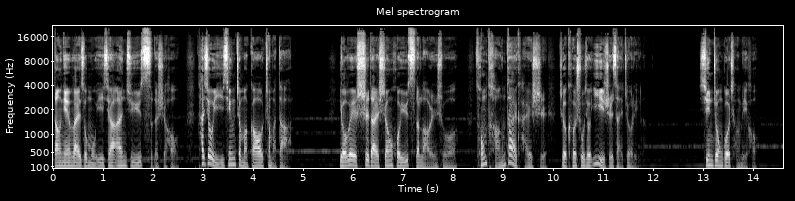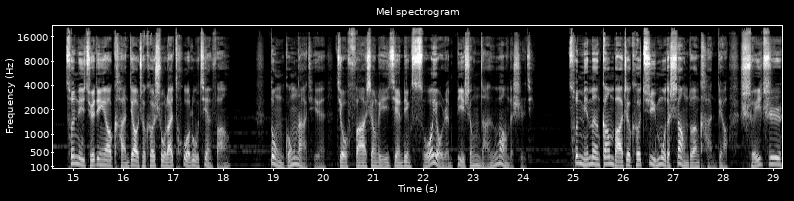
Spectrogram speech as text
当年外祖母一家安居于此的时候，它就已经这么高这么大了。有位世代生活于此的老人说，从唐代开始，这棵树就一直在这里了。新中国成立后，村里决定要砍掉这棵树来拓路建房。动工那天，就发生了一件令所有人毕生难忘的事情。村民们刚把这棵巨木的上端砍掉，谁知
